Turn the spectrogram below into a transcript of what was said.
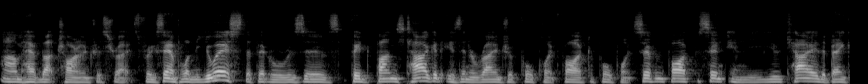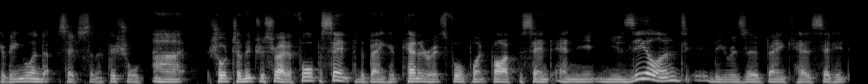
um, have much higher interest rates. For example, in the US, the Federal Reserve's Fed funds target is in a range of 4.5 to 4.75%. In the UK, the Bank of England sets an official uh, Short-term interest rate of 4%. For the Bank of Canada, it's 4.5%. And in New Zealand, the Reserve Bank has set it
